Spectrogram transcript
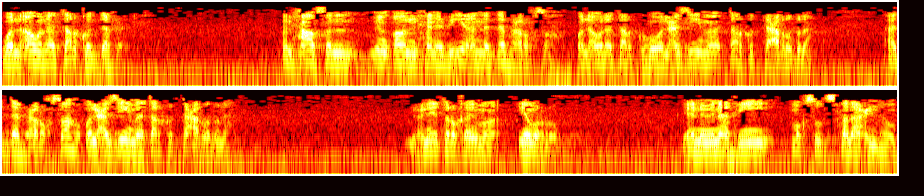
والأولى ترك الدفع. فالحاصل من قول الحنفية أن الدفع رخصة والأولى تركه والعزيمة ترك التعرض له. الدفع رخصة والعزيمة ترك التعرض له. يعني يترك يمر. لأنه ينافي مقصود الصلاة عندهم.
